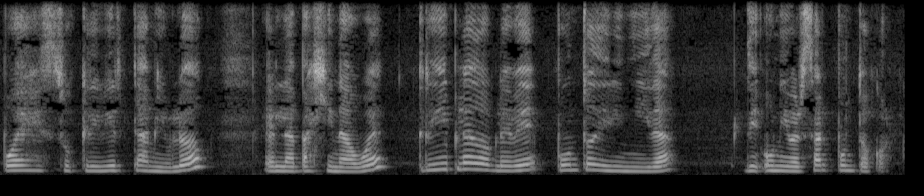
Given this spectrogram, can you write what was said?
Puedes suscribirte a mi blog en la página web www.divinidaduniversal.com.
